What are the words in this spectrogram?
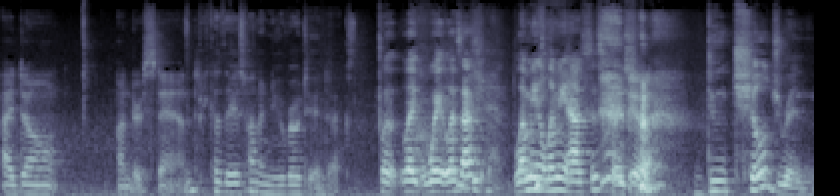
I i don't understand because they just found a new road to index. But like, wait, let's ask. Let me let me ask this question. Yeah. do children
